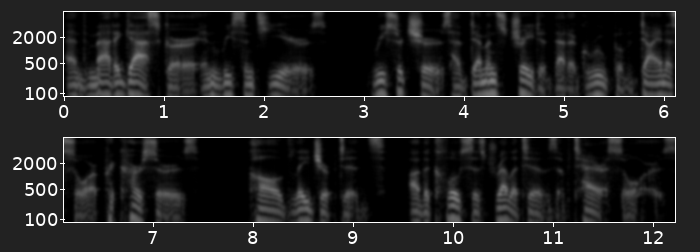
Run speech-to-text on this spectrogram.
and Madagascar in recent years. Researchers have demonstrated that a group of dinosaur precursors, called Lagerpetids, are the closest relatives of pterosaurs.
